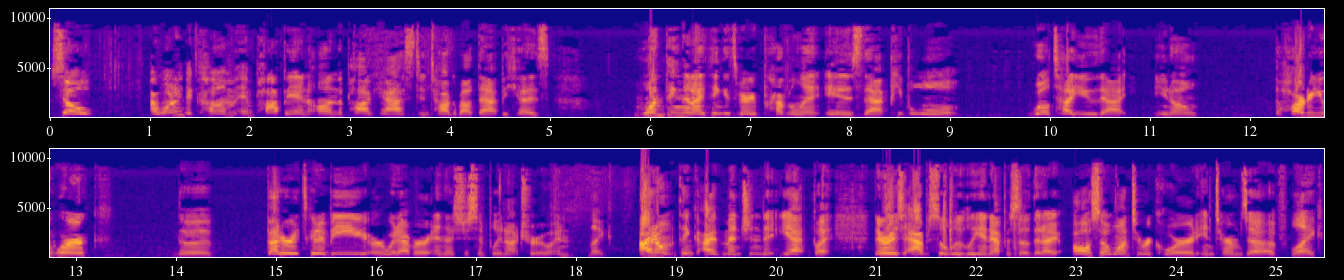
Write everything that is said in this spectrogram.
So, I wanted to come and pop in on the podcast and talk about that because one thing that I think is very prevalent is that people will, will tell you that, you know, the harder you work, the better it's going to be or whatever and that's just simply not true. And like I don't think I've mentioned it yet, but there is absolutely an episode that I also want to record in terms of like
